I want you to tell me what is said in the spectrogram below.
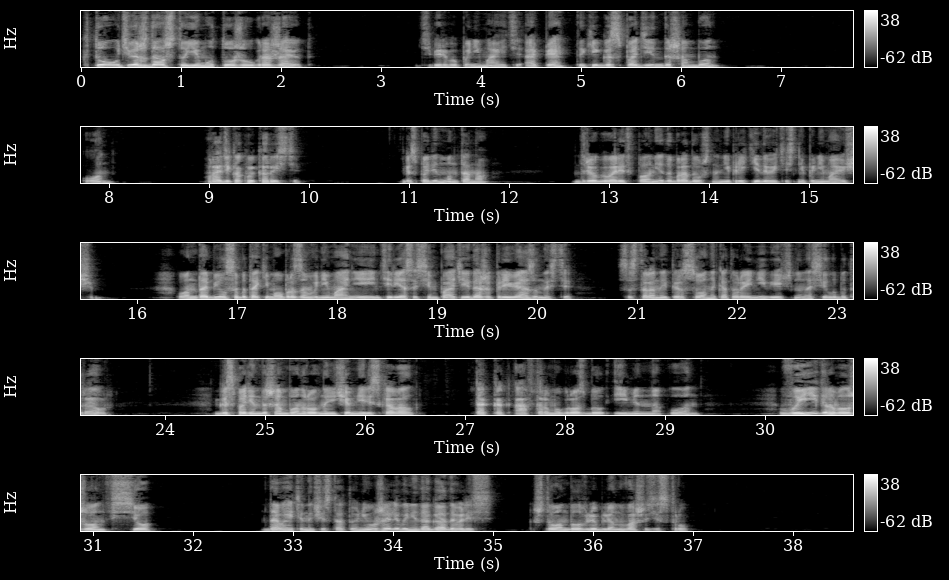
Кто утверждал, что ему тоже угрожают? Теперь вы понимаете, опять-таки господин де Шамбон. Он? Ради какой корысти? Господин Монтано, Дрё говорит вполне добродушно, не прикидывайтесь непонимающим. Он добился бы таким образом внимания, интереса, симпатии и даже привязанности со стороны персоны, которая не вечно носила бы траур. Господин де Шамбон ровно ничем не рисковал, так как автором угроз был именно он. Выигрывал же он все. Давайте на чистоту. Неужели вы не догадывались, что он был влюблен в вашу сестру?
